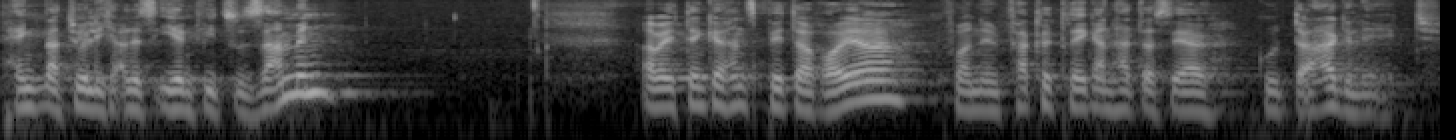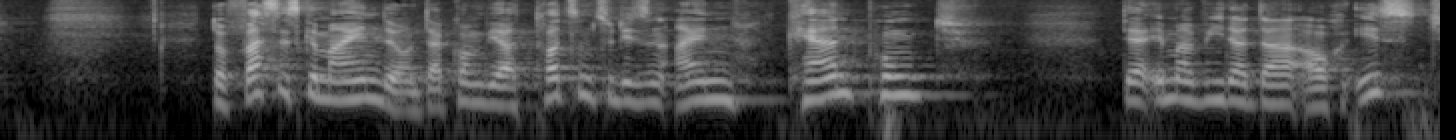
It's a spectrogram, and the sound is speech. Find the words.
Hängt natürlich alles irgendwie zusammen. Aber ich denke, Hans-Peter Reuer von den Fackelträgern hat das sehr gut dargelegt. Doch was ist Gemeinde? Und da kommen wir trotzdem zu diesem einen Kernpunkt, der immer wieder da auch ist.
